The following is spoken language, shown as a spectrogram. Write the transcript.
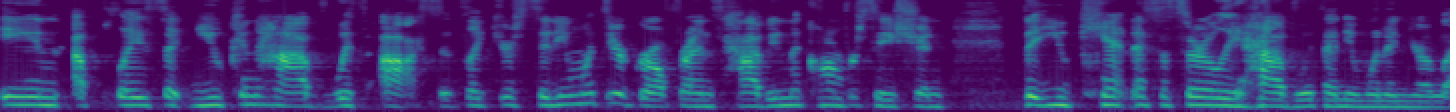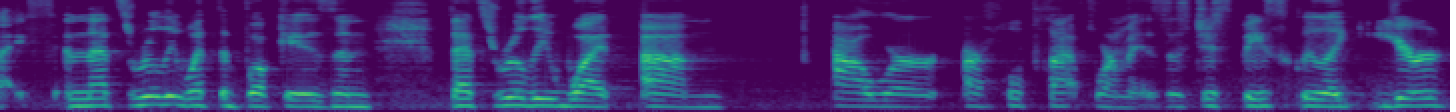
in a place that you can have with us. It's like you're sitting with your girlfriends having the conversation that you can't necessarily have with anyone in your life. And that's really what the book is and that's really what um our our whole platform is. It's just basically like you're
